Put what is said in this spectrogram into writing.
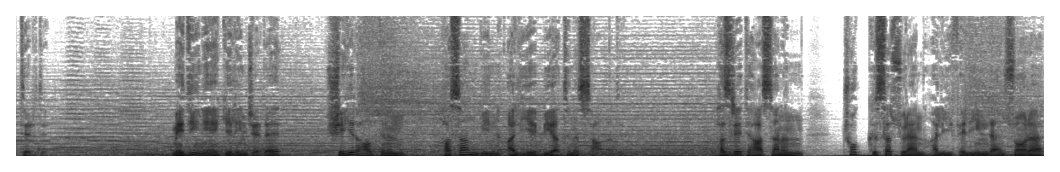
ettirdi. Medine'ye gelince de şehir halkının Hasan bin Ali'ye biatını sağladı. Hazreti Hasan'ın çok kısa süren halifeliğinden sonra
